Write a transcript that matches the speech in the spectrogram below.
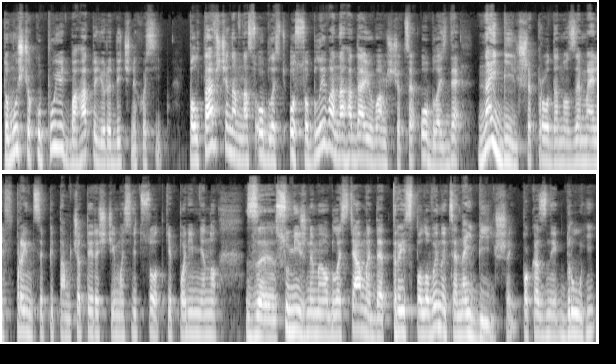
тому що купують багато юридичних осіб. Полтавщина в нас область особлива. Нагадаю вам, що це область, де найбільше продано земель, в принципі, там 4 з чимось відсотків порівняно з суміжними областями, де 3,5 це найбільший показник, другий.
